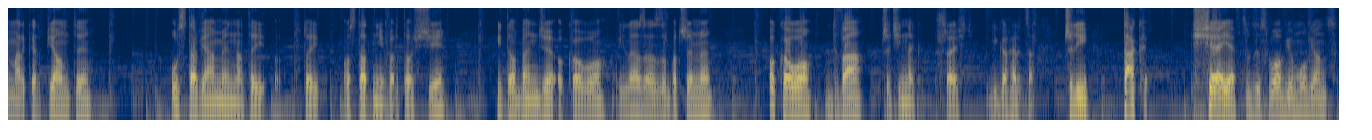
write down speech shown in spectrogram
marker piąty ustawiamy na tej tutaj ostatniej wartości i to będzie około, ile zaraz zobaczymy, około 2,6 GHz. Czyli tak sieje w cudzysłowie mówiąc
